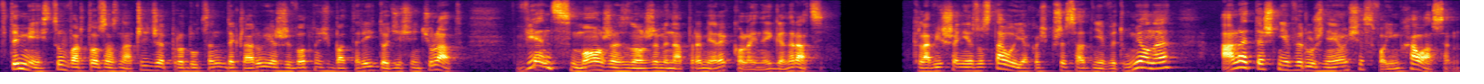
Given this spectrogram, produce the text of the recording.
W tym miejscu warto zaznaczyć, że producent deklaruje żywotność baterii do 10 lat, więc może zdążymy na premierę kolejnej generacji. Klawisze nie zostały jakoś przesadnie wytłumione, ale też nie wyróżniają się swoim hałasem.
